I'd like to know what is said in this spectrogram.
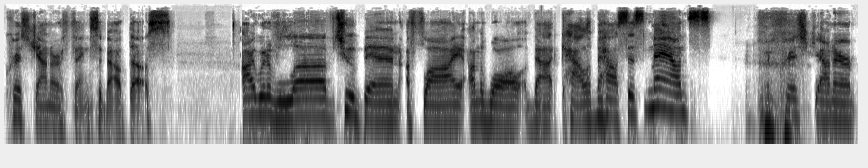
Kris Jenner thinks about this. I would have loved to have been a fly on the wall of that Calabasas manse when Kris Jenner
